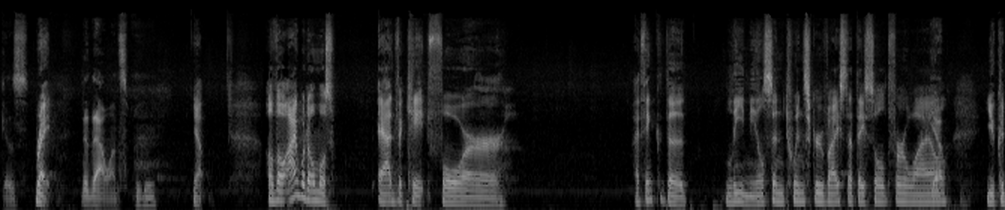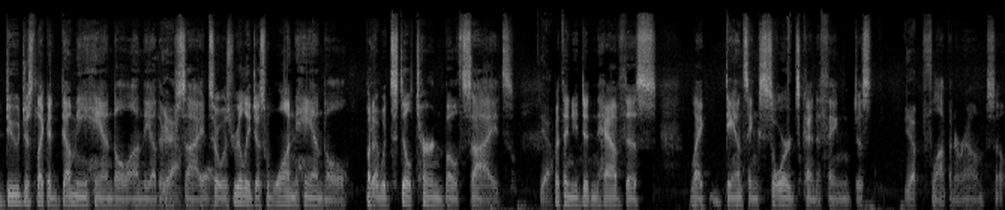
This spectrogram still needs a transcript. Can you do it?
because right did that once. Mm-hmm. Yep. Although I would almost advocate for, I think the Lie-Nielsen twin screw vise that they sold for a while. Yep. You could do just like a dummy handle on the other yeah, side. Yeah. So it was really just one handle, but yep. it would still turn both sides. Yeah. But then you didn't have this like dancing swords kind of thing just yep flopping around so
